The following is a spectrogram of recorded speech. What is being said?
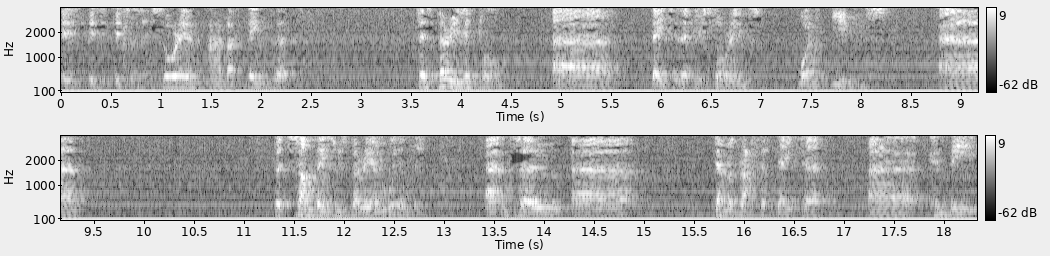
is, is, is, as a historian, and I think that there's very little uh, data that historians won't use. Uh, but some data is very unwieldy. Uh, and so uh, demographic data uh, can be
